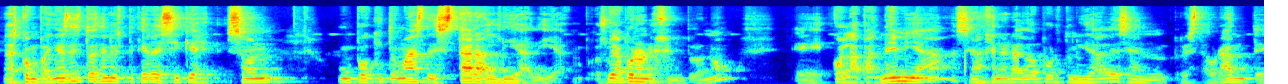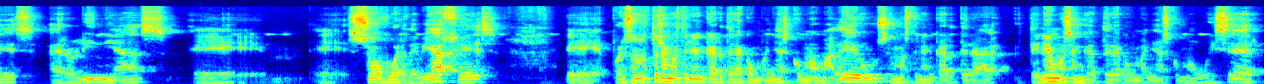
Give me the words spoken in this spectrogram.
Las compañías de situaciones especiales sí que son un poquito más de estar al día a día. Os voy a poner un ejemplo, ¿no? Eh, con la pandemia se han generado oportunidades en restaurantes, aerolíneas, eh, eh, software de viajes. por eso nosotros hemos tenido en cartera compañías como Amadeus, hemos tenido en cartera, tenemos en cartera compañías como Air,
